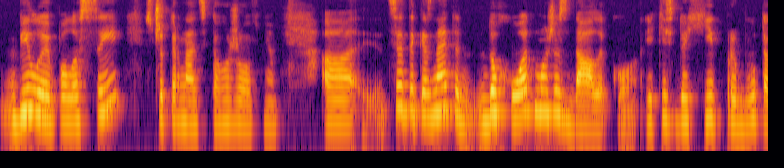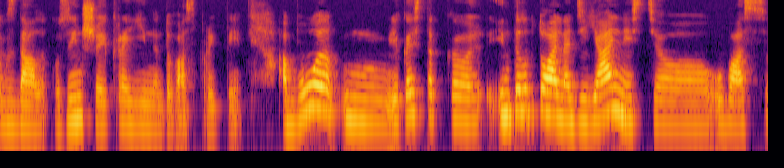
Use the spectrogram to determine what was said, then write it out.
білої полоси з 14 жовтня. Це таке, знаєте, доход може здалеку, якийсь дохід, прибуток здалеку, з іншої країни до вас прийти. Або якась така інтелектуальна діяльність е, у вас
